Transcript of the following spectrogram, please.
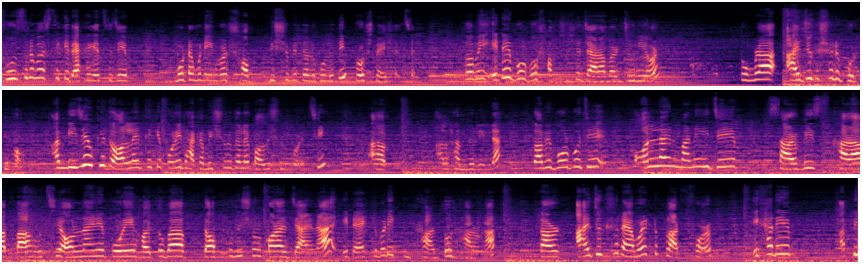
ফুল সিলেবাস থেকে দেখা গেছে যে মোটামুটি এবার সব বিশ্ববিদ্যালয়গুলোতেই প্রশ্ন এসেছে। তো আমি এটাই বলব সবশেষে যারা আমার জুনিয়র তোমরা এডুকেশনে ভর্তি হও। আমি নিজেও কিন্তু অনলাইন থেকে পড়ে, ঢাকা বিশ্ববিদ্যালয়ে পড়াশোনা করেছি। আলহামদুলিল্লাহ। তো আমি বলব যে অনলাইন মানেই যে সার্ভিস খারাপ বা হচ্ছে অনলাইনে পড়ে হয়তো বা টপ পজিশন করা যায় না, এটা একেবারেই ভ্রান্ত ধারণা। কারণ এডুকেশন এমন একটা প্ল্যাটফর্ম এখানে আপনি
